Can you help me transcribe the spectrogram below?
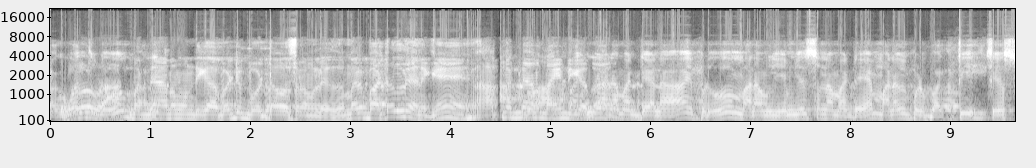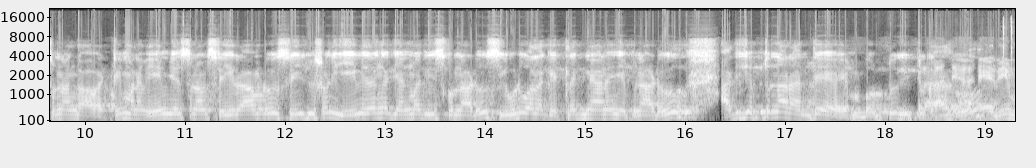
భగవంతుడు ఆత్మజ్ఞానం ఉంది కాబట్టి బొట్టు అవసరం లేదు. మరి బట్టలు దేనికి? ఆత్మజ్ఞానం అయింది కదా. ఆత్మజ్ఞానం అంటేనా? ఇప్పుడు మనం ఏం చేస్తున్నామంటే మనం ఇప్పుడు భక్తి చేస్తున్నాం కాబట్టి మనం ఏం చేస్తున్నాం? శ్రీరాముడు శ్రీకృష్ణుడు ఏ విధంగా జన్మ తీసుకున్నాడు? శివుడు వాళ్ళకి ఎట్లా జ్ఞానం చెప్పినాడు? అది చెప్తున్నారు అంతే. బొట్టు గిట్టు అనేది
